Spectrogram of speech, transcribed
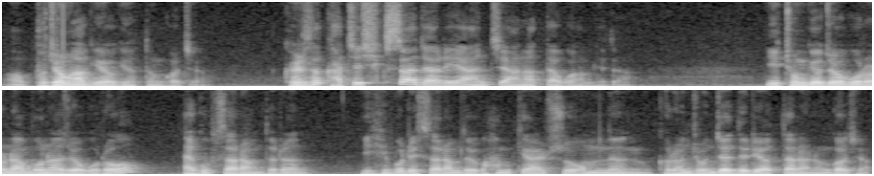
어, 부정하게 여겼던 거죠. 그래서 같이 식사 자리에 앉지 않았다고 합니다. 이 종교적으로나 문화적으로 애굽 사람들은 이 히브리 사람들과 함께 할 수 없는 그런 존재들이었다라는 거죠.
